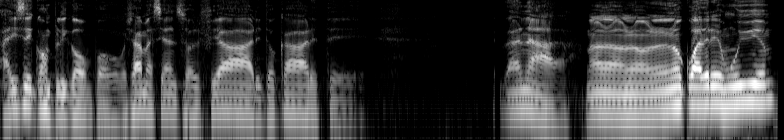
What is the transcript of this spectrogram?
ahí se complicó un poco, ya me hacían solfear y tocar, este, da nada, no, no, no cuadré muy bien.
